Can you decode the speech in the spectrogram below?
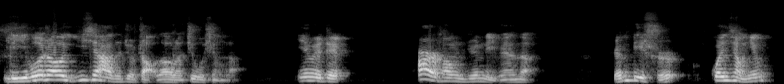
李伯钊一下子就找到了救星了，因为这二方面军里边的任弼时、关向应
